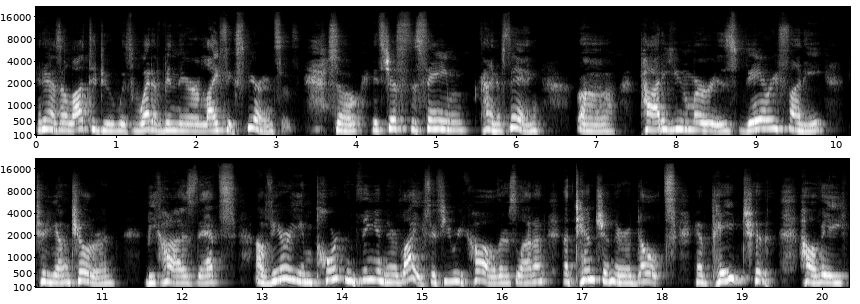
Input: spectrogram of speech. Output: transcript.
it has a lot to do with what have been their life experiences. So it's just the same kind of thing. Uh, potty humor is very funny to young children because that's a very important thing in their life. If you recall, there's a lot of attention their adults have paid to how they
